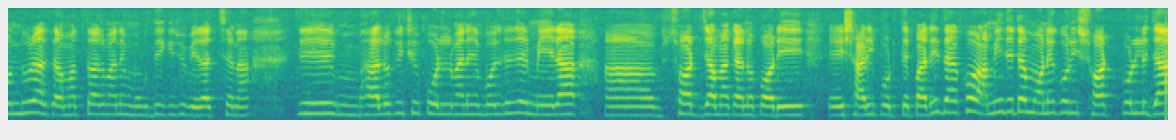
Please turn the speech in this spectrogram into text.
বন্ধুরা? আমার তো আর মানে মুখ দিয়ে কিছু বেরাচ্ছে না। যে ভালো কিছু করলে মানে বলছে যে মেয়েরা শর্ট জামা কেন পরে? শাড়ি পরতে পারে? দেখো, আমি যেটা মনে করি শর্ট পরলে যা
